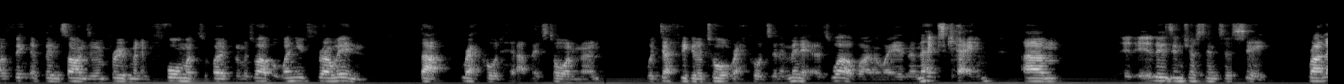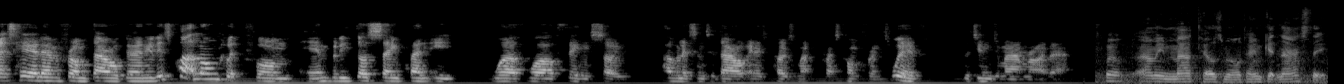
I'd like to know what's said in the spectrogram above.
I think there have been signs of improvement in performance for both of them as well. But when you throw in that record at this tournament, we're definitely going to talk records in a minute as well, by the way, in the next game. Um, it, it is interesting to see. Right, let's hear them from Daryl Gurney. It's quite a long clip from him, but he does say plenty worthwhile things. So have a listen to Daryl in his post-match press conference with the Ginger Man right there. Well, I mean, Matt tells me all the time, get nasty.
